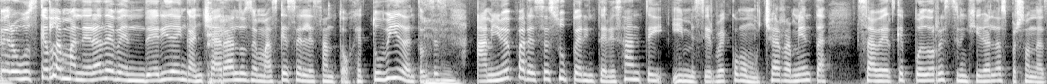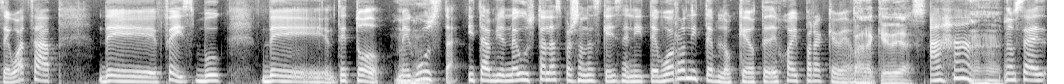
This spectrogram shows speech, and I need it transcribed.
pero buscas la manera de vender y de enganchar a los demás que se les antoje tu vida. Entonces, a mí me parece súper interesante y, y me sirve como mucha herramienta saber que puedo restringir a las personas de WhatsApp, de Facebook, de, de todo. Me gusta. Y también me gusta las personas que dicen, ni te borro ni te bloqueo, te dejo ahí para que veas. Para que veas. Ajá. Ajá. O sea,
